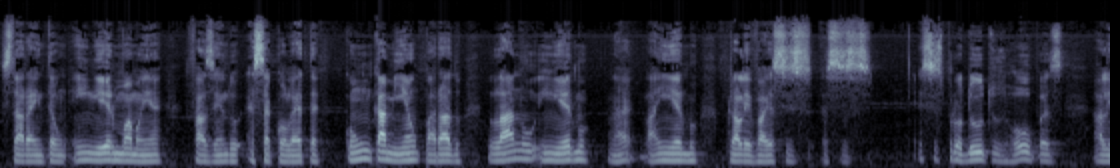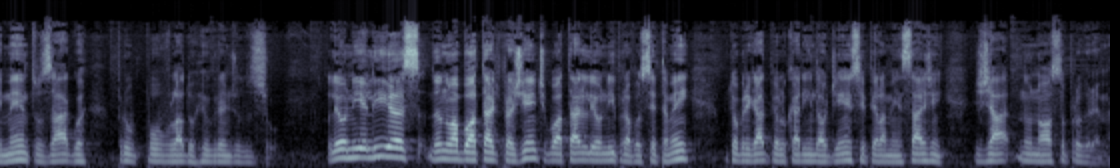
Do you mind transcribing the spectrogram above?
estará então em Ermo amanhã fazendo essa coleta com um caminhão parado lá no em Ermo, né? lá em Ermo, para levar esses, esses, esses produtos, roupas, alimentos, água para o povo lá do Rio Grande do Sul. Leoni Elias, dando uma boa tarde para a gente. Boa tarde, Leoni, para você também. Muito obrigado pelo carinho da audiência e pela mensagem já no nosso programa.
